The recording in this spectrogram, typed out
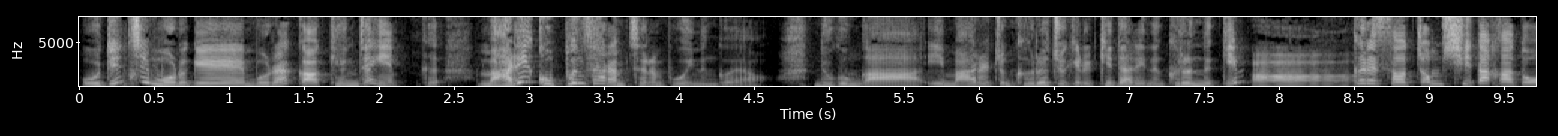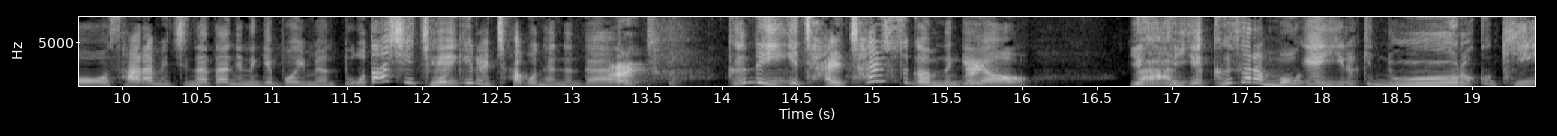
어딘지 모르게 뭐랄까 굉장히 그 말이 고픈 사람처럼 보이는 거예요. 누군가 이 말을 좀 걸어주기를 기다리는 그런 느낌? 아, 그래서 좀 쉬다가도 사람이 지나다니는 게 보이면 또다시 제기를 차곤 했는데 근데 이게 잘 찰 수가 없는 게요. 야, 이게 그 사람 목에 이렇게 누렇고 긴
